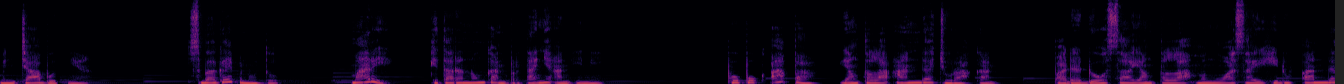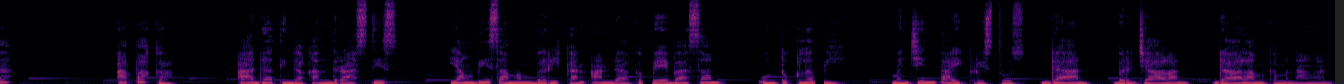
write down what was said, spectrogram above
mencabutnya. Sebagai penutup, mari kita renungkan pertanyaan ini. Pupuk apa yang telah Anda curahkan pada dosa yang telah menguasai hidup Anda? Apakah ada tindakan drastis yang bisa memberikan Anda kebebasan untuk lebih mencintai Kristus dan berjalan dalam kemenangan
